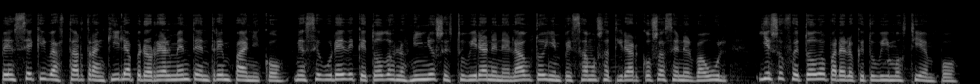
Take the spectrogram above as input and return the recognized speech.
Pensé que iba a estar tranquila, pero realmente entré en pánico. Me aseguré de que todos los niños estuvieran en el auto y empezamos a tirar cosas en el baúl. Y eso fue todo para lo que tuvimos tiempo.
